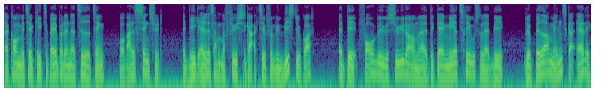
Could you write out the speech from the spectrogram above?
Der kommer vi til at kigge tilbage på den her tid og tænke, hvor var det sindssygt, at vi ikke alle sammen var fysisk aktive, for vi vidste jo godt, at det forebyggede sygdomme, at det gav mere trivsel, at vi blev bedre mennesker af det.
